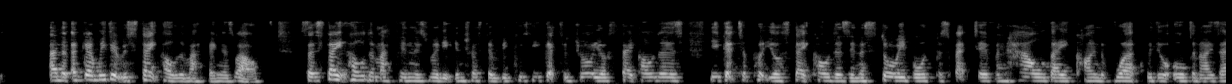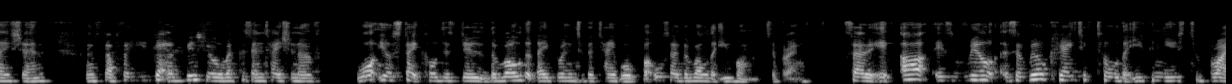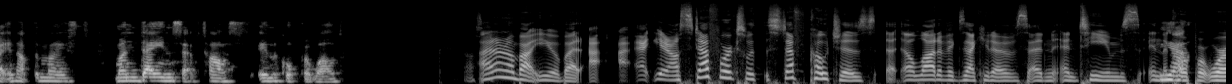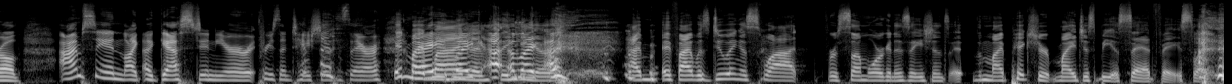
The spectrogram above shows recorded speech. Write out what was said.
and again, we did it with stakeholder mapping as well. So stakeholder mapping is really interesting because you get to draw your stakeholders, you get to put your stakeholders in a storyboard perspective and how they kind of work with your organization and stuff. So you get a visual representation of what your stakeholders do, the role that they bring to the table, but also the role that you want to bring. So it art is real is a real creative tool that you can use to brighten up the most mundane set of tasks in the corporate world. I don't know about you, but I, I, you know, Steph works with Steph coaches a, a, lot of executives and and teams in the yeah. corporate world. I'm seeing like a guest in your presentations there. in my right? mind, like, I'm thinking like, of, I'm, if I was doing a SWOT for some organizations, it, my picture might just be a sad face. Like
